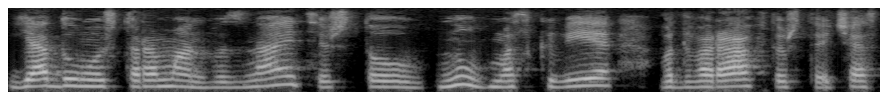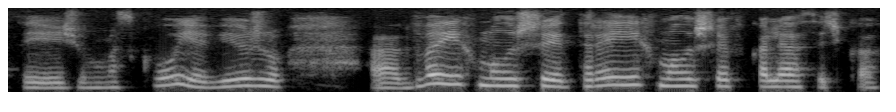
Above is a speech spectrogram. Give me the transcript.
я думаю, что, Роман, вы знаете, что ну, в Москве, во дворах, то, что я часто езжу в Москву, я вижу а, двоих малышей, троих малышей в колясочках.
